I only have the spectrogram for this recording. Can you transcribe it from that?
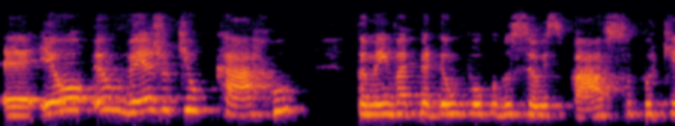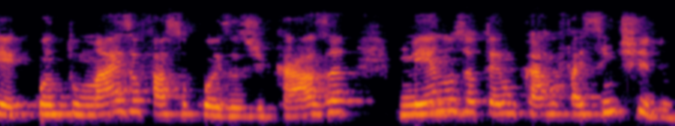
é, eu, eu vejo que o carro também vai perder um pouco do seu espaço, porque quanto mais eu faço coisas de casa, menos eu ter um carro faz sentido.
